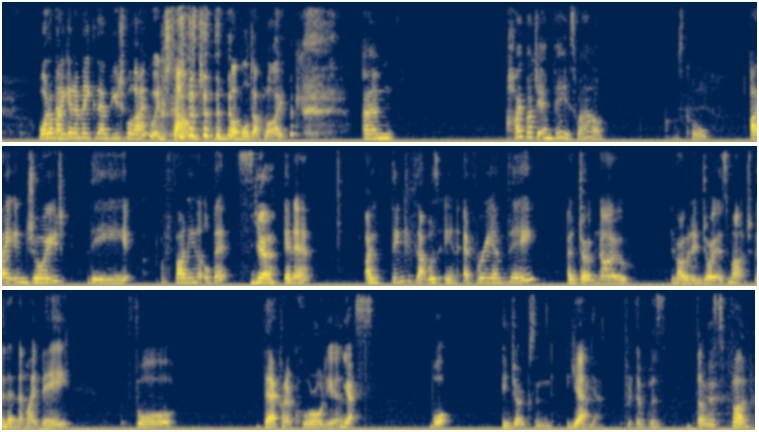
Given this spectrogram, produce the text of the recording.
what am I Um, going to make their beautiful language sound mumbled up like? Um high budget MV as well. That was cool. I enjoyed the funny little bits. Yeah. in it. I think if that was in every MV, I don't know if I would enjoy it as much. But Mm. then that might be for their kind of core audience. Yes. What? In jokes and Yeah. Yeah. That was that was fun.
